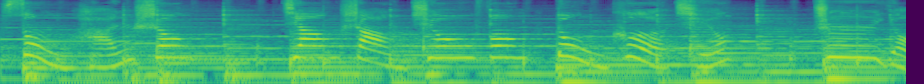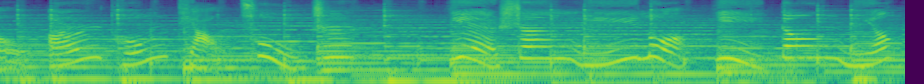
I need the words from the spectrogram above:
送寒声，江上秋风情。知有儿童挑促织，夜深篱落一灯明。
